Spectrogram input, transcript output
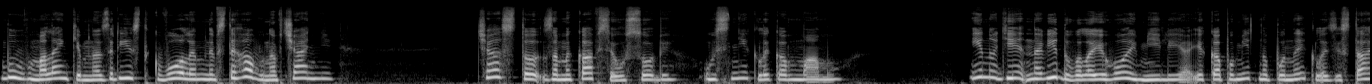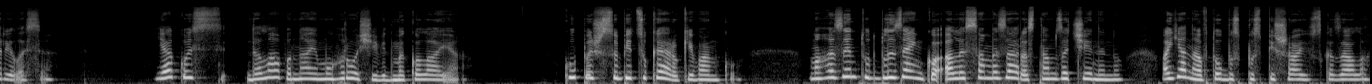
Був маленьким на зріст, кволем, не встигав у навчанні. Часто замикався у собі, у сні кликав маму. Іноді навідувала його Емілія, яка помітно поникла, зістарілася. Якось дала вона йому гроші від Миколая. Купиш собі цукерок, Іванку. Магазин тут близенько, але саме зараз там зачинено, а я на автобус поспішаю, сказала.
